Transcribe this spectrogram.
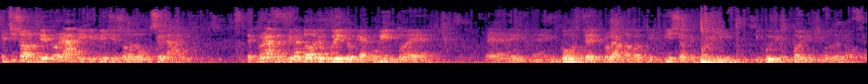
e ci sono dei programmi che invece sono opzionali. Il programma obbligatorio, quello che al momento è, è in, in corso, è il programma che poi, di cui poi vi cose.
